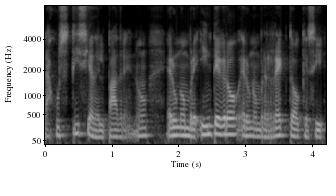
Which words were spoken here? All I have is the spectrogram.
la justicia del Padre, ¿no? Era un hombre íntegro, era un hombre recto, que si,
